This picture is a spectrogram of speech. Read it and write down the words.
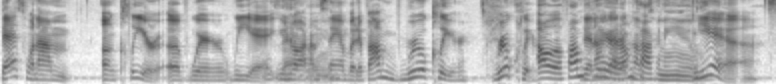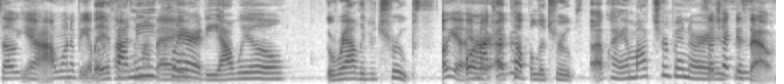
that's when I'm unclear of where we at. You know what I'm saying? But if I'm real clear, real clear. Oh, if I'm then I clear, gotta I'm talking to you. Yeah. So yeah, I want to be able. But to if talk I to need babe. clarity, I will rally the troops. Oh, yeah. or Am I a tripping? couple of troops. Okay, am I tripping or? So is check this out.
